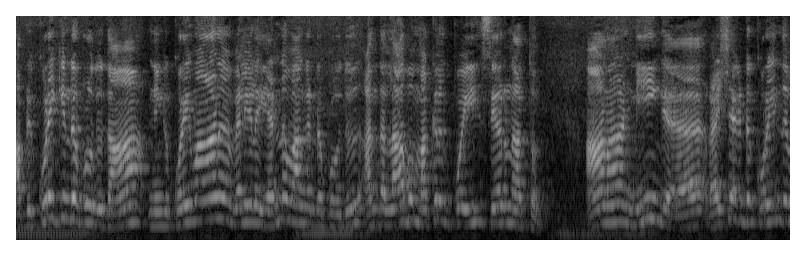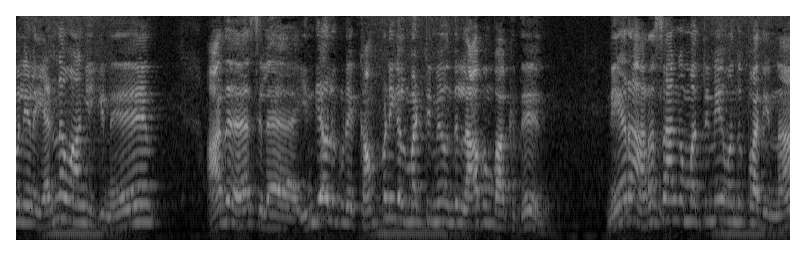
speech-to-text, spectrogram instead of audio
அப்படி குறைக்கின்ற பொழுது தான் நீங்கள் குறைவான விலையில் எண்ணெய் வாங்குகின்ற பொழுது அந்த லாபம் மக்களுக்கு போய் சேருன்னு அர்த்தம். ஆனால் நீங்கள் ரஷ்யா கிட்ட குறைந்த விலையில் எண்ணெய் வாங்கிக்கின்னு அதை சில இந்தியாவில் கூடிய கம்பெனிகள் மட்டுமே வந்து லாபம் பார்க்குது. நேரம் அரசாங்கம் மட்டுமே வந்து பார்த்தீங்கன்னா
